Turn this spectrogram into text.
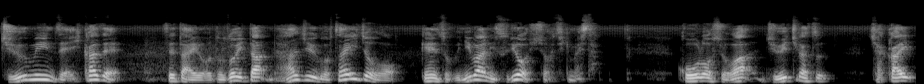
住民税非課税世帯を除いた75歳以上を原則2割にするよう主張してきました。厚労省は11月、社会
